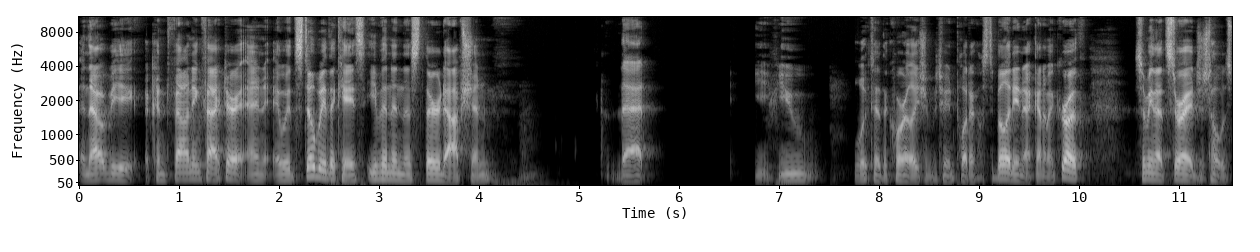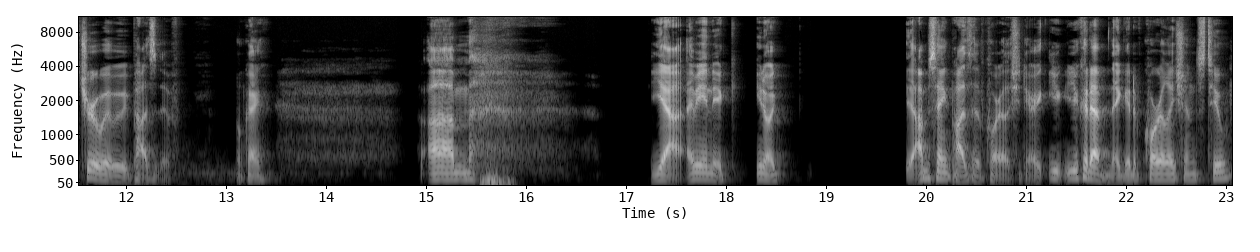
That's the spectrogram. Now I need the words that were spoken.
and that would be a confounding factor, and it would still be the case even in this third option that if you looked at the correlation between political stability and economic growth, assuming that story I just told was true, it would be positive. Okay. Um. Yeah, I mean, it, you know, I'm saying positive correlation here. You, you could have negative correlations too.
